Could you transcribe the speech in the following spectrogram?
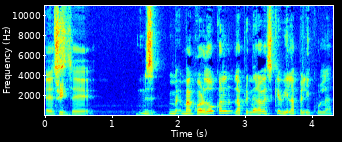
Este, me, me acuerdo con la primera vez que vi la película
